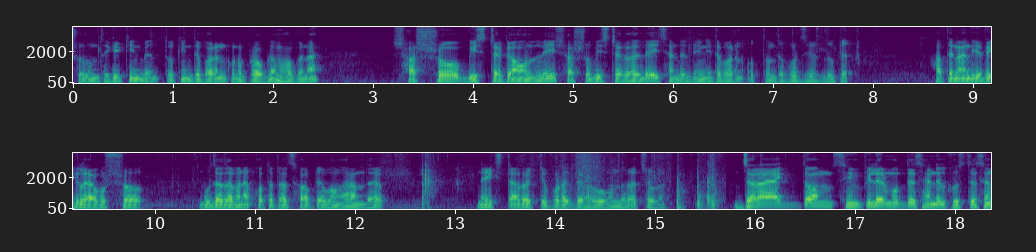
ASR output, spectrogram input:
শোরুম থেকে কিনবেন, তো কিনতে পারেন, কোনো প্রবলেম হবে না। সাতশো বিশ টাকা অনলি সাতশো বিশ টাকা হলে এই স্যান্ডেলটি নিতে পারেন, অত্যন্ত গর্জিয়াস লুকের হাতে না দিয়ে দেখলে অবশ্য বোঝা যাবে না কতটা সফট এবং আরামদায়ক। নেক্সট আরও একটি প্রোডাক্ট দেখাবো বন্ধুরা চলো যারা একদম সিম্পলের মধ্যে স্যান্ডেল খুঁজতেছেন,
